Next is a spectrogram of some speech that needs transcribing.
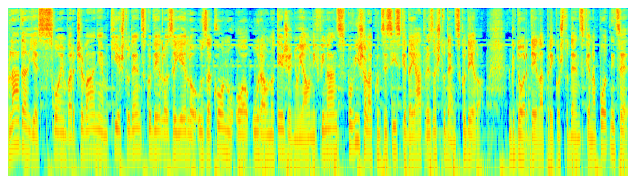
Vlada je s svojim varčevanjem, ki je študentsko delo zajelo v zakonu o uravnoteženju javnih financ, povišala koncesijske dajatve za študentsko delo. Kdor dela preko študentske napotnice,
